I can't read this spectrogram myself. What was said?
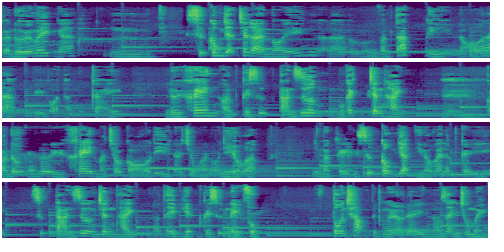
còn đối với mình á um, sự công nhận chắc là nói là vắn tắt thì nó là một cái gọi là một cái lời khen hoặc một cái sự tán dương một cách chân thành ừ. còn đâu cái lời khen mà cho có thì nói chung là nó nhiều lắm nhưng mà cái sự công nhận thì nó phải là một cái sự tán dương chân thành nó thể hiện cái sự nể phục tôn trọng từ người nào đấy nó dành cho mình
